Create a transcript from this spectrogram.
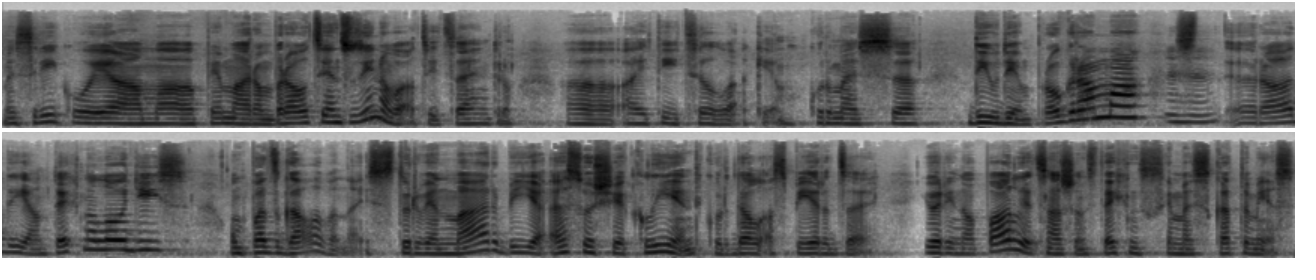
Mēs rīkojām, piemēram, braucienus uz inovāciju centru IT cilvēkiem, kur mēs divu dienu programmā mm -hmm. rādījām tehnoloģijas. Un pats galvenais tur vienmēr bija esošie klienti, kur dalās pieredzē. Jo arī no pārliecināšanas tehniski, ja mēs skatāmies,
